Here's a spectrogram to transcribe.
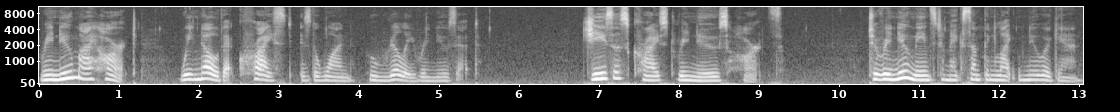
Renew my heart. We know that Christ is the one who really renews it. Jesus Christ renews hearts. To renew means to make something like new again.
